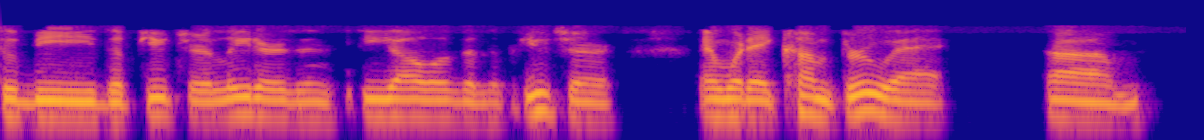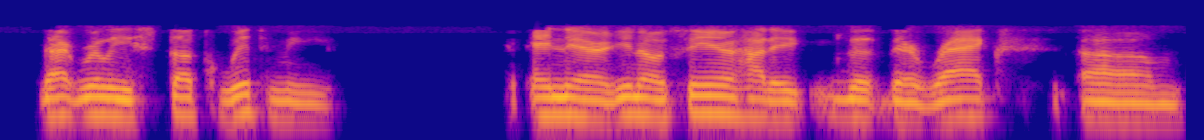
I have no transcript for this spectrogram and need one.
to be the future leaders and CEOs of the future and where they come through at, um, that really stuck with me. And they're, you know, seeing how they, the, their racks, um,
